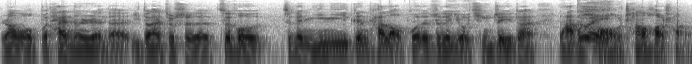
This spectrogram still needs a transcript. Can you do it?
让我不太能忍的一段，就是最后这个倪妮跟他老婆的这个友情这一段拉的好长好长，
